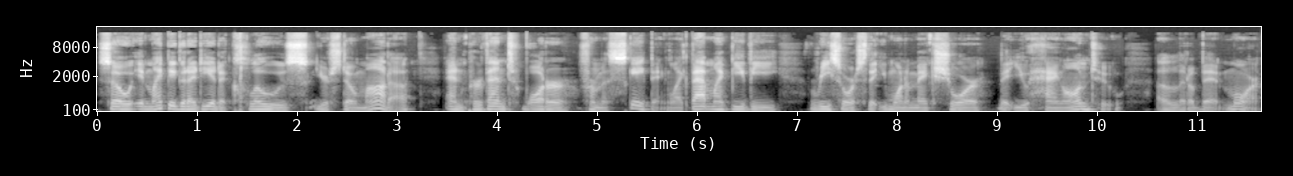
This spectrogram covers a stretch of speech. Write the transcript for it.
So it might be a good idea to close your stomata and prevent water from escaping. Like that might be the resource that you want to make sure that you hang on to a little bit more.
